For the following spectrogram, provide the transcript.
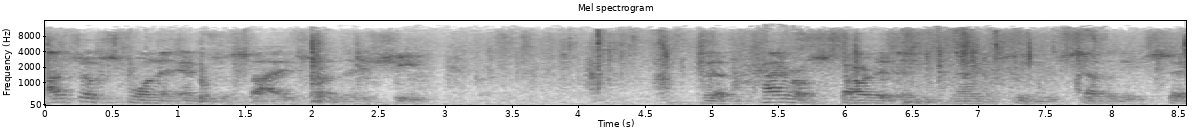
I just want to emphasize on this sheet. The Kairos started in 1976.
